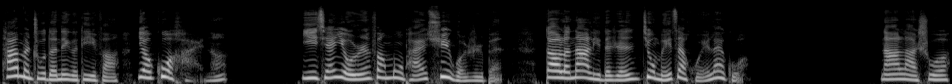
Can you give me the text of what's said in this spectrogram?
他们住的那个地方要过海呢。以前有人放木牌去过日本，到了那里的人就没再回来过。”娜拉说：“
